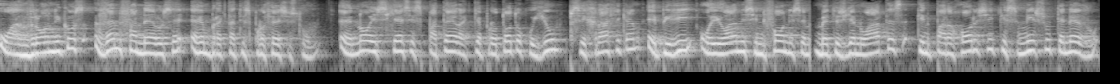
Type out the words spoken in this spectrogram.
Ο Ανδρώνικος δεν φανέρωσε έμπρακτα τις προθέσεις του ενώ οι σχέσεις πατέρα και πρωτότοκου γιου ψυχράθηκαν επειδή ο Ιωάννης συμφώνησε με τους Γενουάτες την παραχώρηση της νήσου Τενέδου,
